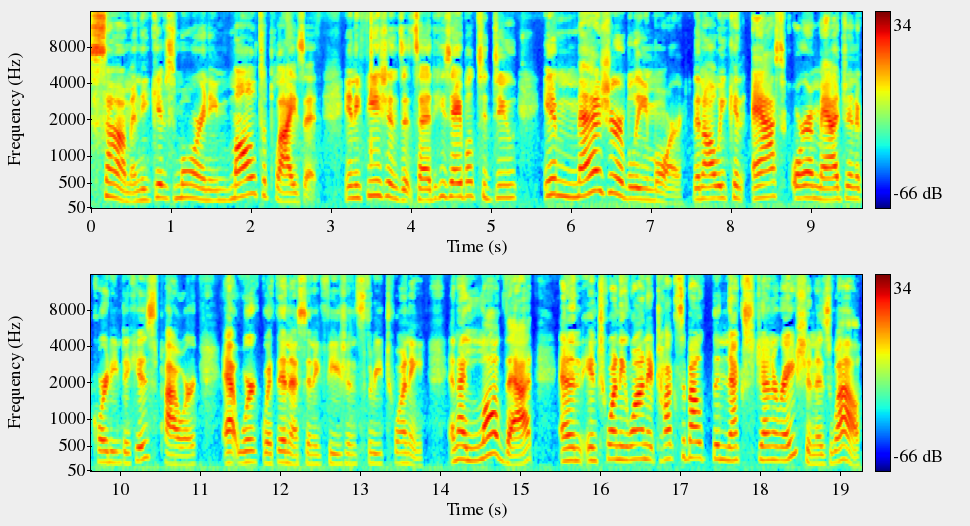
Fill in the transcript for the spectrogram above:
some and He gives more and He multiplies it. In Ephesians, it said He's able to do immeasurably more than all we can ask or imagine according to his power at work within us in Ephesians 3:20. And I love that. And in 21 it talks about the next generation as well,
